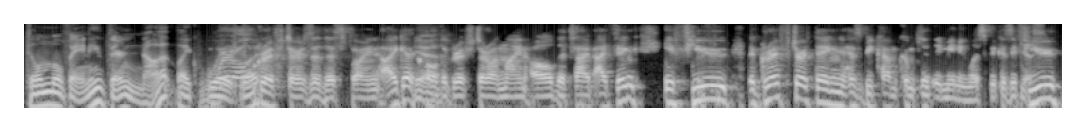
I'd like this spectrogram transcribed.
Dylan Mulvaney? They're not. Like wait, we're all what? grifters at this point. I get yeah. called a grifter online all the time. I think if you the grifter thing has become completely meaningless because if yes. you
